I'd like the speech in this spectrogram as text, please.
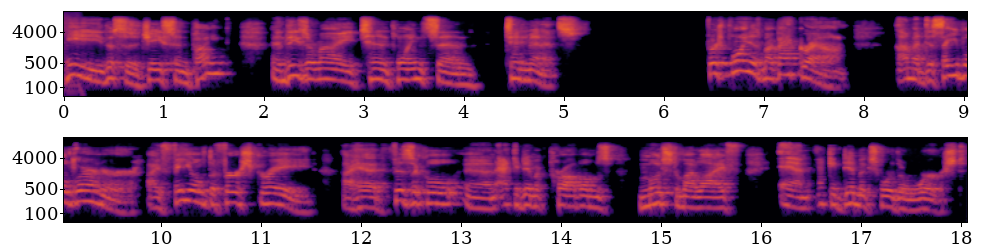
Hey, this is Jason Pike, and these are my 10 points in 10 minutes. First point is my background. I'm a disabled learner. I failed the first grade. I had physical and academic problems most of my life, and academics were the worst.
